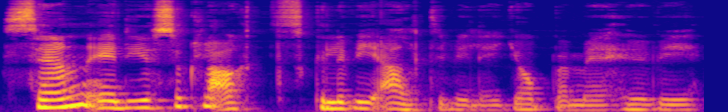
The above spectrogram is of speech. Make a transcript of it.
Sen är det ju såklart, skulle vi alltid vilja jobba med hur vi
